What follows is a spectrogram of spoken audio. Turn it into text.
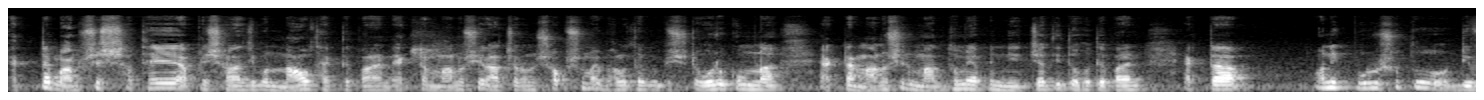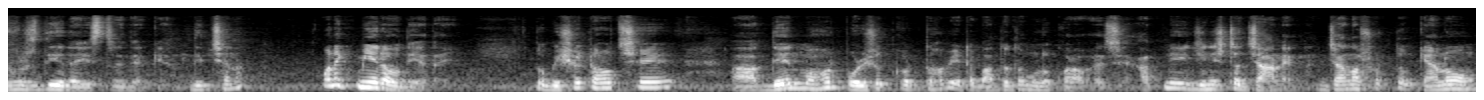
একটা মানুষের সাথে আপনি সারা জীবন নাও থাকতে পারেন, একটা মানুষের আচরণ সবসময় ভালো থাকবে, বিষয়টা ওরকম না। একটা মানুষের মাধ্যমে আপনি নির্যাতিত হতে পারেন। একটা অনেক পুরুষও তো ডিভোর্স দিয়ে দেয় স্ত্রীদেরকে, দিচ্ছে না? অনেক মেয়েরাও দিয়ে দেয়। তো বিষয়টা হচ্ছে দেনমোহর পরিশোধ করতে হবে, এটা বাধ্যতামূলক করা হয়েছে। আপনি এই জিনিসটা জানেন। জানা সত্ত্বেও কেন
